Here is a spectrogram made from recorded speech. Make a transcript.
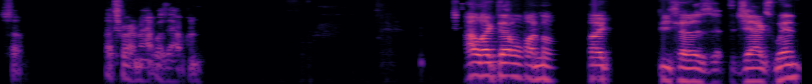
So that's where I'm at with that one. I like that one, Mike, because if the Jags win,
